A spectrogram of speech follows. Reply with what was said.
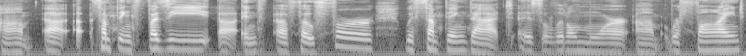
um, uh, uh, something fuzzy uh, and uh, faux fur with something that is a little more um, refined,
